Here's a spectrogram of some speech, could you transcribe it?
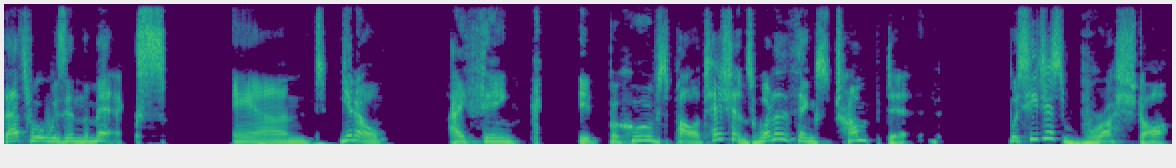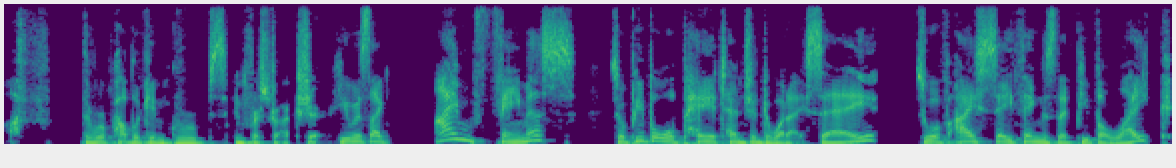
that's what was in the mix. And you know, I think it behooves politicians. One of the things Trump did was he just brushed off the Republican group's infrastructure. He was like, I'm famous, so people will pay attention to what I say. So if I say things that people like,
